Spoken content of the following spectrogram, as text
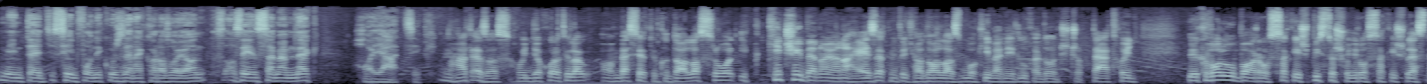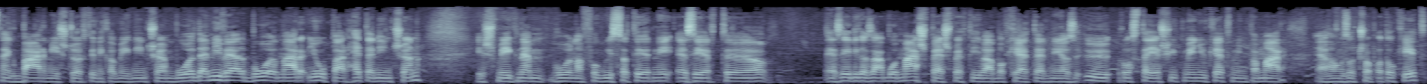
mint egy szimfonikus zenekar az olyan az én szememnek, ha játszik. Na hát ez az, hogy gyakorlatilag beszéltünk a Dallasról, itt kicsiben olyan a helyzet, mint hogyha a Dallasból kivennéd Luka Doncsicsot. Tehát, hogy ők valóban rosszak, és biztos, hogy rosszak is lesznek, bármi is történik, amíg nincsen ból, de mivel ból már jó pár hete nincsen, és még nem holnap fog visszatérni, ezért ezért igazából más perspektívába kell tenni az ő rossz teljesítményüket, mint a már elhangzott csapatokét,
